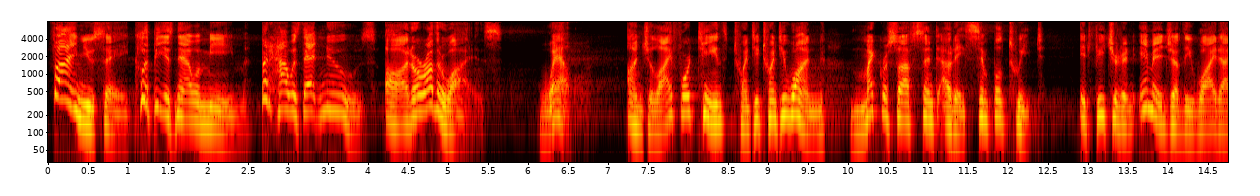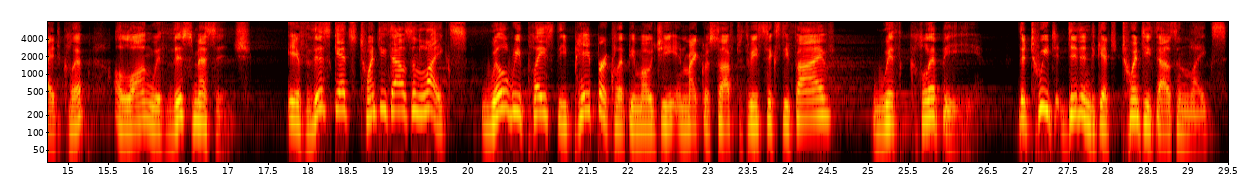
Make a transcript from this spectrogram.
Fine, you say. Clippy is now a meme. But how is that news? Odd or otherwise? Well, on July 14th, 2021, Microsoft sent out a simple tweet. It featured an image of the wide-eyed clip along with this message. If this gets 20,000 likes, we'll replace the paperclip emoji in Microsoft 365 with Clippy. The tweet didn't get 20,000 likes.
